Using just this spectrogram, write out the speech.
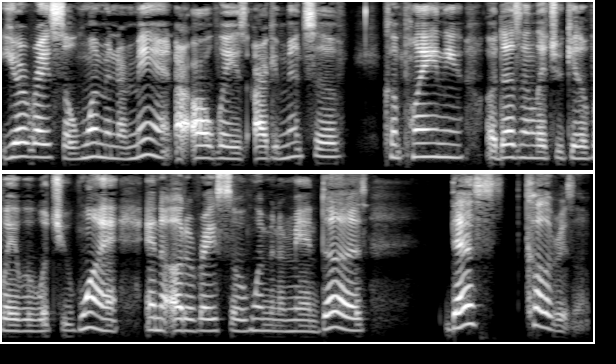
your race of women or men are always argumentative, complaining, or doesn't let you get away with what you want, and the other race of women or men does, that's colorism.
